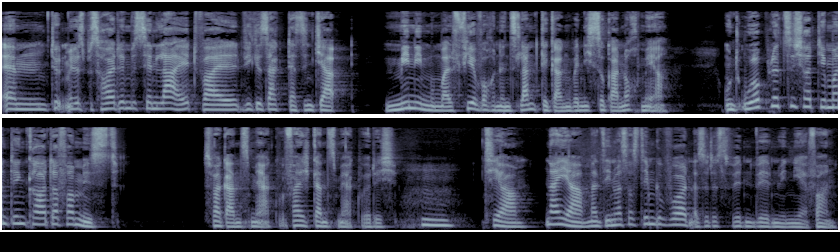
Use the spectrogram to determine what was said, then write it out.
ähm, tut mir das bis heute ein bisschen leid, weil, wie gesagt, da sind ja Minimum mal vier Wochen ins Land gegangen, wenn nicht sogar noch mehr. Und urplötzlich hat jemand den Kater vermisst. Das war ganz merkwürdig, fand ich ganz merkwürdig. Tja, naja, mal sehen, was aus dem geworden ist. Also das werden, werden wir nie erfahren.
